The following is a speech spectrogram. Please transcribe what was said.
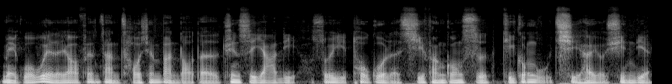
美国为了要分散朝鲜半岛的军事压力，所以透过了西方公司提供武器还有训练。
